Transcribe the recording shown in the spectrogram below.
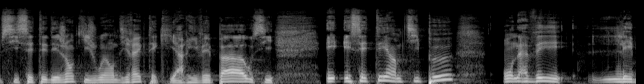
si c'était des gens qui jouaient en direct et qui arrivaient pas, ou si et, et c'était un petit peu, on avait les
